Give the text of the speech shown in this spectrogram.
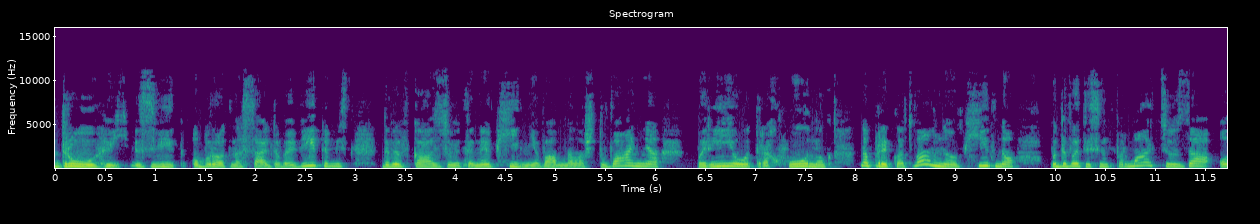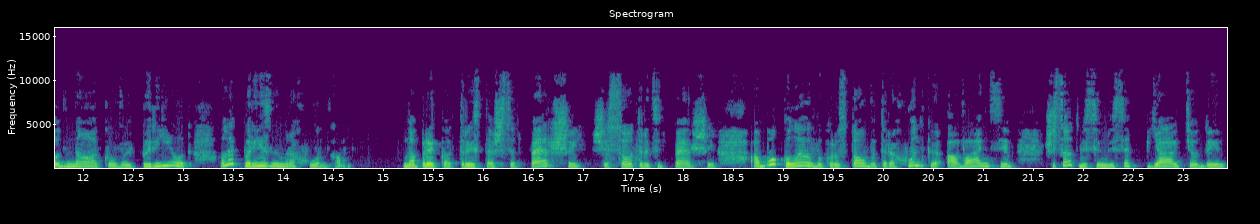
другий звіт оборотна сальдова відомість, де ви вказуєте необхідні вам налаштування, період, рахунок. Наприклад, вам необхідно подивитись інформацію за однаковий період, але по різним рахункам. Наприклад, 361, 631, або коли ви використовуєте рахунки авансів 685.1,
